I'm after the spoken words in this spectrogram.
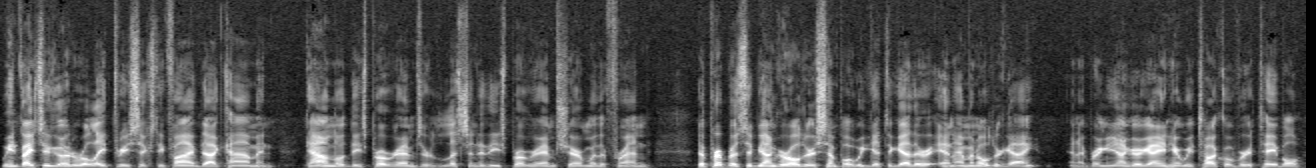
we invite you to go to relate365.com and download these programs or listen to these programs, share them with a friend. The purpose of Younger Older is simple. We get together, and I'm an older guy, and I bring a younger guy in here. We talk over a table,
